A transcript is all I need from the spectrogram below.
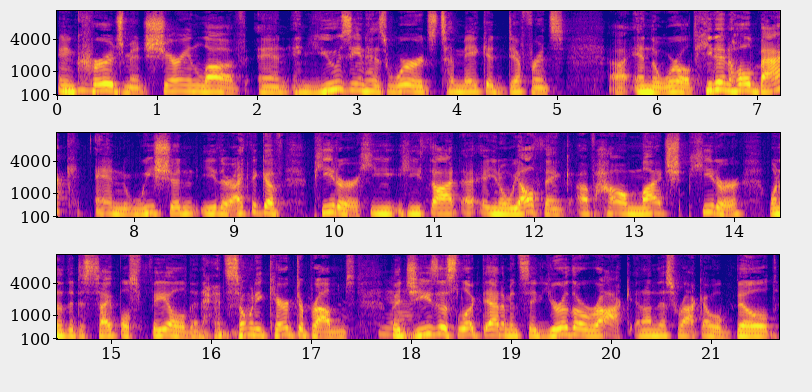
encouragement, sharing love, and, and using his words to make a difference uh, in the world. He didn't hold back, and we shouldn't either. I think of Peter. He he thought, uh, you know, we all think of how much Peter, one of the disciples, failed and had so many character problems. Yeah. But Jesus looked at him and said, "You're the rock, and on this rock I will build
